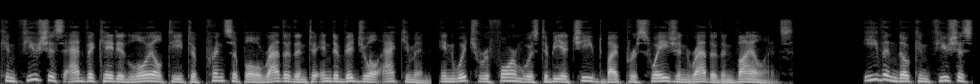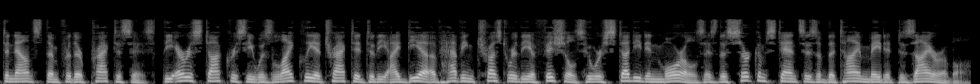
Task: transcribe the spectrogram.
Confucius advocated loyalty to principle rather than to individual acumen, in which reform was to be achieved by persuasion rather than violence. Even though Confucius denounced them for their practices, the aristocracy was likely attracted to the idea of having trustworthy officials who were studied in morals as the circumstances of the time made it desirable.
